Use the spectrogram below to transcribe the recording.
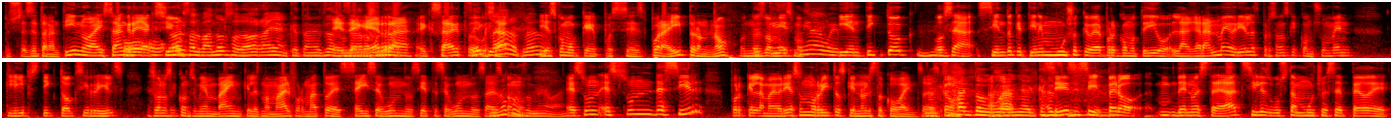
Pues es de Tarantino, hay sangre, O- o- acción. O, salvando al soldado Ryan, que también es la es de guerra, exacto. Sí, o sea, claro, claro. Y es como que, pues, es por ahí, pero no, no es, Es lo que, mismo. mira, y en TikTok, o sea, siento que tiene mucho que ver, porque como te digo, la gran mayoría de las personas que consumen clips, TikToks y Reels son los que consumían Vine, que les mamaba el formato de 6 segundos, 7 segundos, ¿sabes? No como, Vine. es un, es un decir, porque la mayoría son morritos que no les tocó Vine, ¿sabes? Exacto, güey. Sí, sí, sí, pero de nuestra edad sí les gusta mucho ese pedo de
